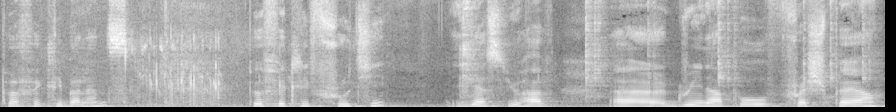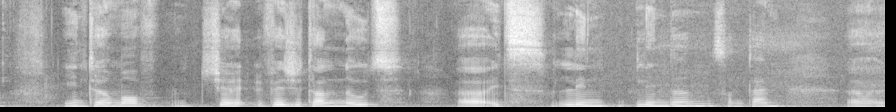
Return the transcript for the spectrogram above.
perfectly balanced, perfectly fruity. Yes, you have uh, green apple, fresh pear. In terms of ge- vegetal notes, uh, it's lin- linden, sometimes uh,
